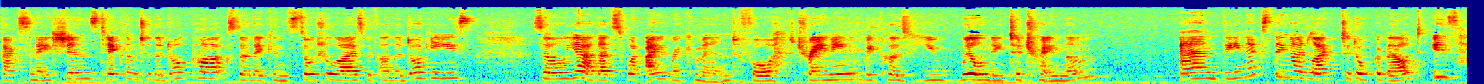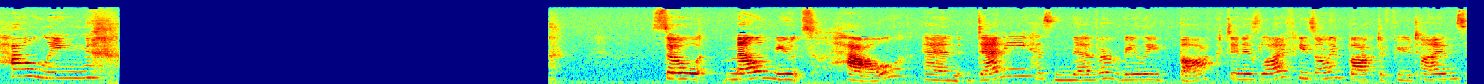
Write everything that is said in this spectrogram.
vaccinations, take them to the dog park so they can socialize with other doggies. So yeah, that's what I recommend for training because you will need to train them and the next thing I'd like to talk about is howling. So Malamutes howl and Danny has never really barked in his life. He's only barked a few times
